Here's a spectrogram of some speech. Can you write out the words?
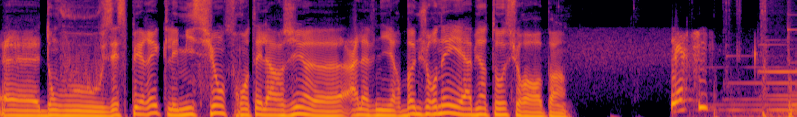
dont vous espérez que les missions seront élargies à l'avenir. Bonne journée et à bientôt sur Europe 1. Merci.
